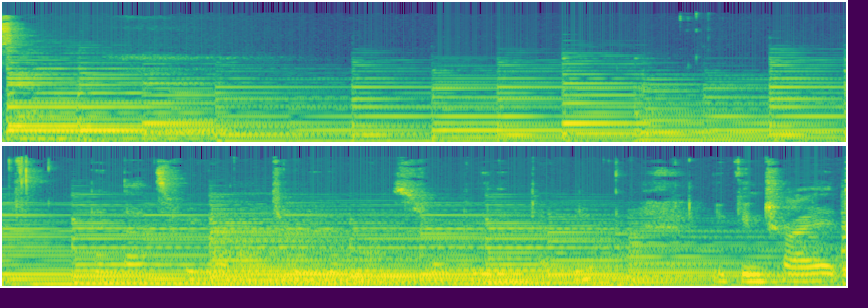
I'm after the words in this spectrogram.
You can try it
